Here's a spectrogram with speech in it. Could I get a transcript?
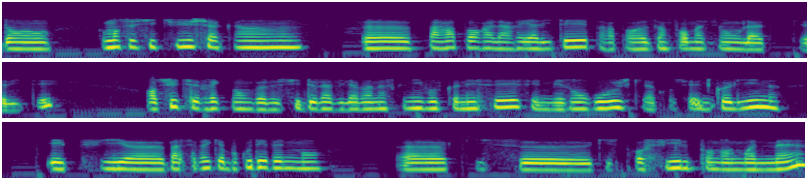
dans comment se situe chacun euh, par rapport à la réalité, par rapport aux informations ou l'actualité. Ensuite, c'est vrai que bon, bah, le site de la Villa Bernasconi, vous le connaissez, c'est une maison rouge qui est accrochée à une colline. Et puis, euh, bah, c'est vrai qu'il y a beaucoup d'événements euh, qui, se, qui se profilent pendant le mois de mai.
